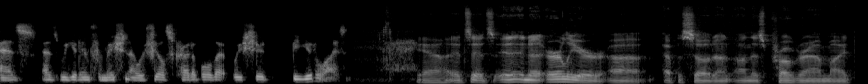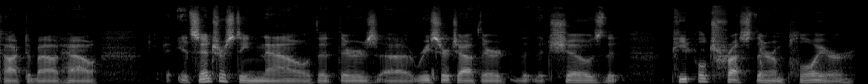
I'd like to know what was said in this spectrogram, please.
as as we get information that we feel is credible that we should be utilizing. Yeah it's it's in an earlier uh, episode on, on this program i talked about how it's interesting now that there's uh, research out there that, that shows that people trust their employer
